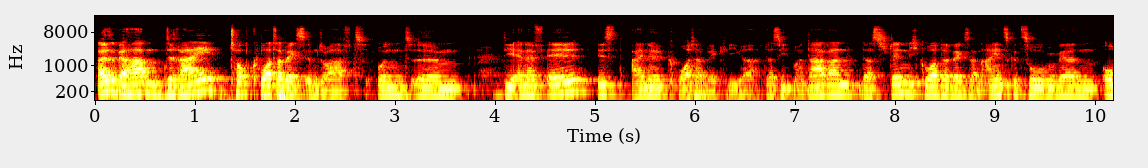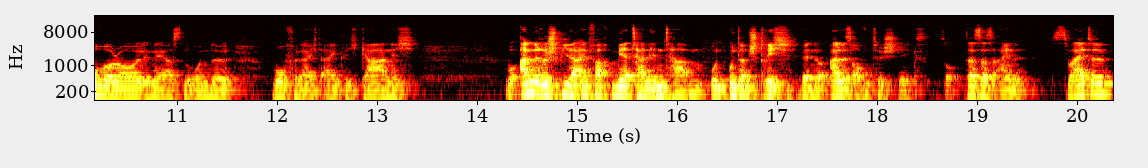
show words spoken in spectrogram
Also wir haben drei Top-Quarterbacks im Draft und ähm, die NFL ist eine Quarterback-Liga. Das sieht man daran, dass ständig Quarterbacks an 1 gezogen werden, overall in der ersten Runde, wo vielleicht eigentlich gar nicht, wo andere Spieler einfach mehr Talent haben und unterm Strich, wenn du alles auf den Tisch legst. So, das ist das eine. Das zweite,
